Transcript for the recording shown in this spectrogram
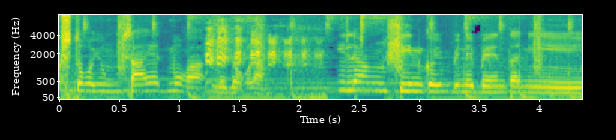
Gusto ko yung sayad mo ka. Hindi, joke lang. Ilang shin ko yung binibenta ni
